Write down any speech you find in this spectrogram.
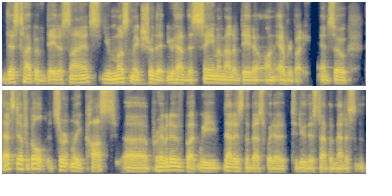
this type of data science, you must make sure that you have the same amount of data on everybody. And so that's difficult. It certainly costs uh, prohibitive, but we that is the best way to, to do this type of medicine.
